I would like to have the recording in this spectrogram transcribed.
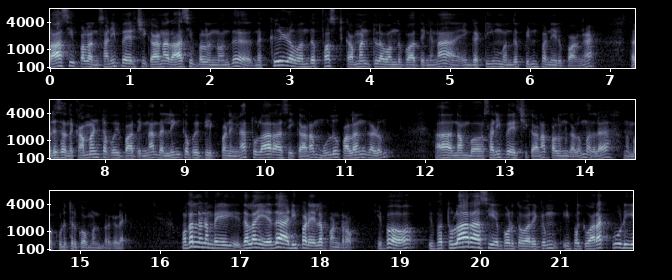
ராசி பலன் சனிப்பயிற்சிக்கான ராசி பலன் வந்து இந்த கீழே வந்து ஃபர்ஸ்ட் கமெண்ட்டில் வந்து பார்த்திங்கன்னா எங்கள் டீம் வந்து பின் பண்ணியிருப்பாங்க தட் இஸ் அந்த கமெண்ட்டை போய் பார்த்தீங்கன்னா அந்த லிங்க்கை போய் கிளிக் பண்ணிங்கன்னா துலா ராசிக்கான முழு பலன்களும் நம்ம சனிப்பயிற்சிக்கான பலன்களும் அதில் நம்ம கொடுத்துருக்கோம் நண்பர்களே. முதல்ல நம்ம இதெல்லாம் எதை அடிப்படையில் பண்ணுறோம் இப்போது இப்போ துலா ராசியை பொறுத்த வரைக்கும் இப்போ வரக்கூடிய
